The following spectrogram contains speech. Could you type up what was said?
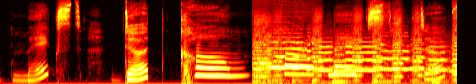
PubMixed.com. PubMixed.com.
